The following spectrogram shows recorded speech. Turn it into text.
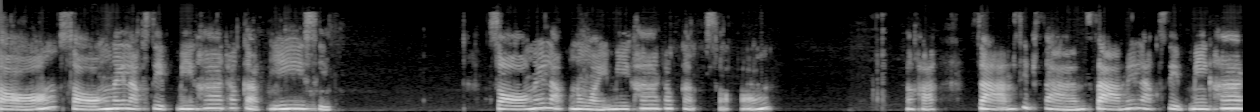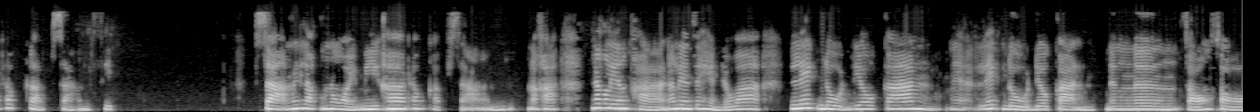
สองสองในหลักสิบมีค่าเท่ากับยี่สิบสองในหลักหน่วยมีค่าเท่ากับสองนะคะสามสิบสามสามในหลักสิบมีค่าเท่ากับสามสิบสามในหลักหน่วยมีค่าเท่ากับสามนะคะ นักเรียนขานักเรียนจะเห็นได้ว่า เลขโดดเดียวกันเนี่ยเลขโดดเดียวกันหนึ่งหนึ่งสองสอง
